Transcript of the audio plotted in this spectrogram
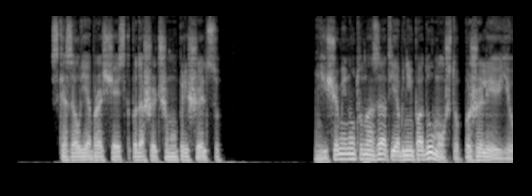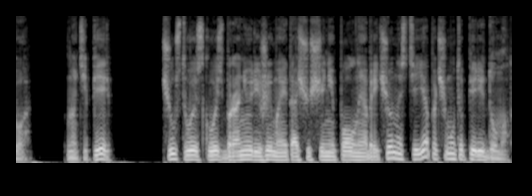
— сказал я, обращаясь к подошедшему пришельцу. Еще минуту назад я бы не подумал, что пожалею его, но теперь Чувствуя сквозь броню режима это ощущение полной обреченности, я почему-то передумал.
